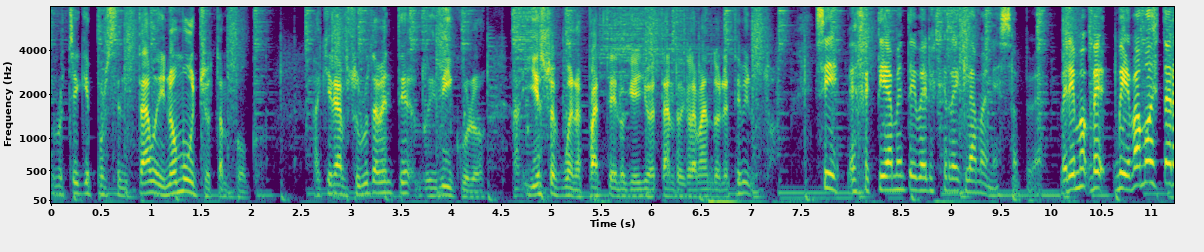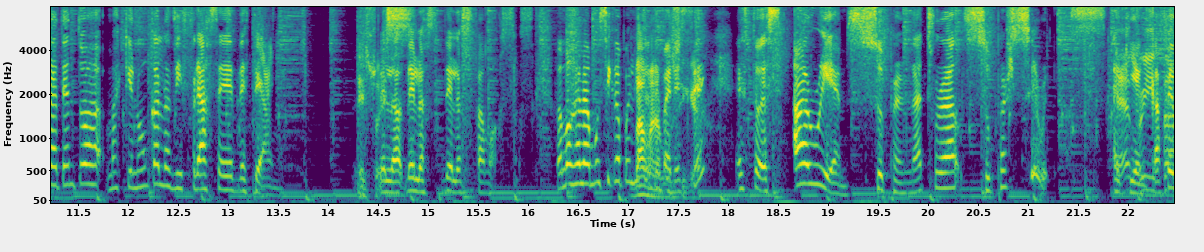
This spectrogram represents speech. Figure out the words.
unos cheques por centavo y no muchos tampoco. Aquí era absolutamente ridículo. Ah, Y eso es bueno, es parte de lo que ellos están reclamando en este minuto. Sí, efectivamente hay varios que reclaman eso. Veremos, ve- ve- vamos a estar atentos a- más que nunca a los disfraces de este año, Eso de, es. lo- de los, de los famosos. Vamos a la música política, Vamos a ¿te parece? Esto es R.E.M. Supernatural Super Series. Aquí en Café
